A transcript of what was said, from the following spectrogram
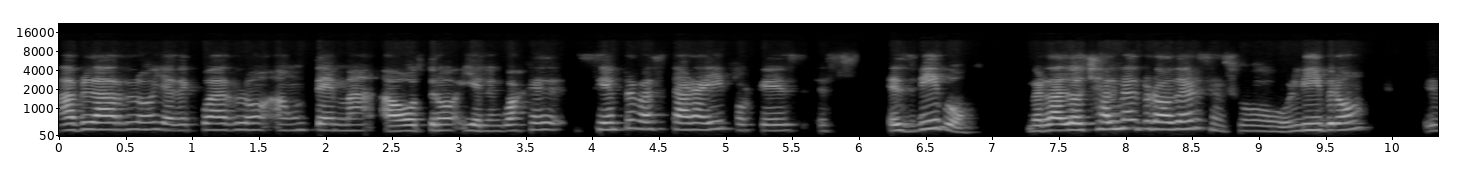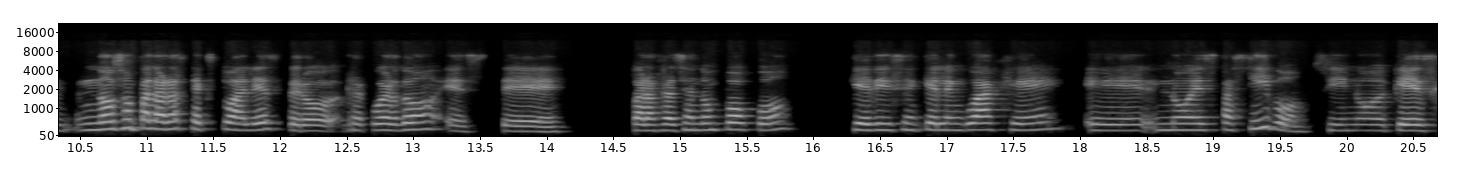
hablarlo y adecuarlo a un tema, a otro, y el lenguaje siempre va a estar ahí porque es, es, es vivo, ¿verdad? Los Chalmers Brothers en su libro, eh, no son palabras textuales, pero recuerdo, este, parafraseando un poco, que dicen que el lenguaje eh, no es pasivo, sino que es,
